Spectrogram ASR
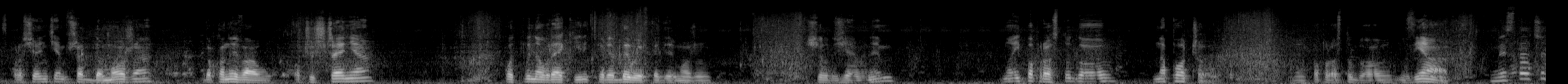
z prosięciem, wszedł do morza, dokonywał oczyszczenia, podpłynął rekin, które były wtedy w Morzu Śródziemnym, no i po prostu go napoczął. Po prostu go zjadł. Mysta czy,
